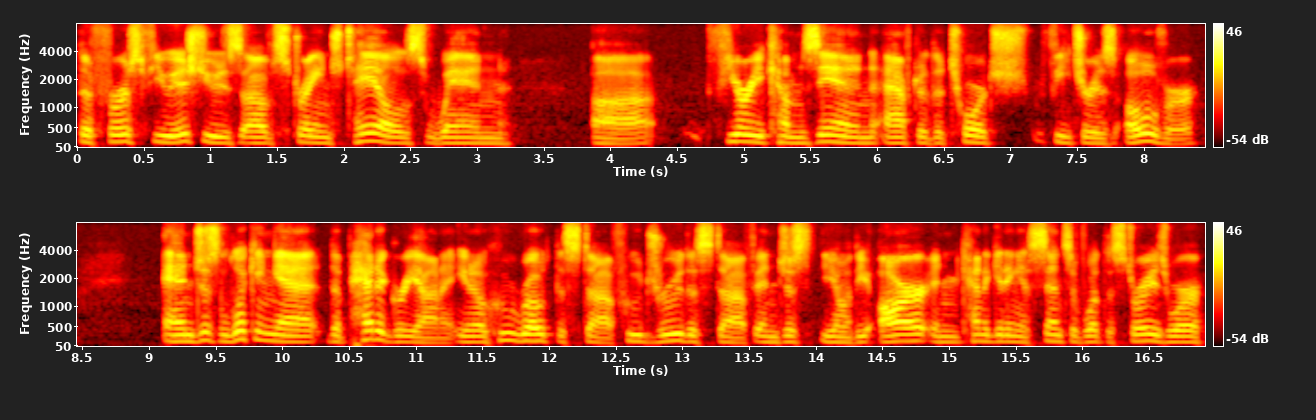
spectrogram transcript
the first few issues of Strange Tales when uh, Fury comes in after the Torch feature is over, and just looking at the pedigree on it, you know, who wrote the stuff, who drew the stuff, and just you know the art and kind of getting a sense of what the stories were.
